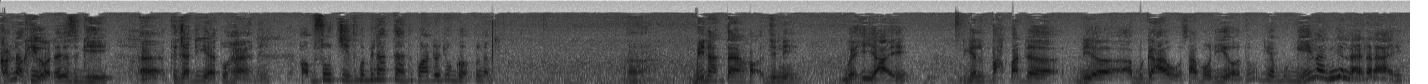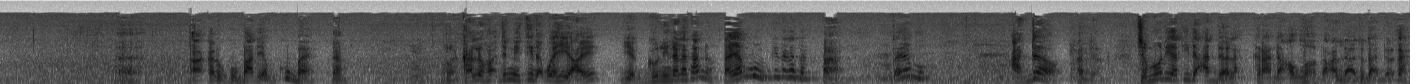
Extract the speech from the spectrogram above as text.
Kalau nak kira dari segi eh, Kejadian Tuhan ni Hak bersuci tu binatang tu ada juga. Ha. Binatang hak jenis Berhiai dia lepas pada dia bergaul sama dia tu dia pergilah menyelam dalam air ha. ha kalau kubah dia berkubah ha. ha. kalau hak jenis tidak berakhir air dia guling dalam tanah tayamum kita kata ha. tayamum ada ada cuma dia tidak ada lah kerana Allah Ta'ala tu tak ada lah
